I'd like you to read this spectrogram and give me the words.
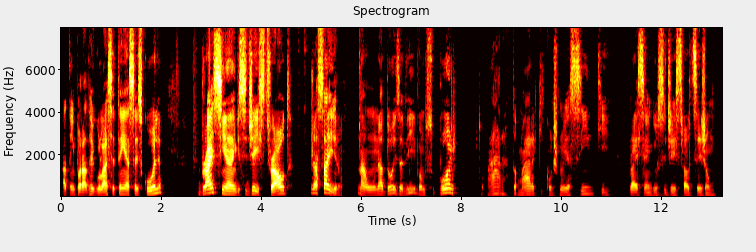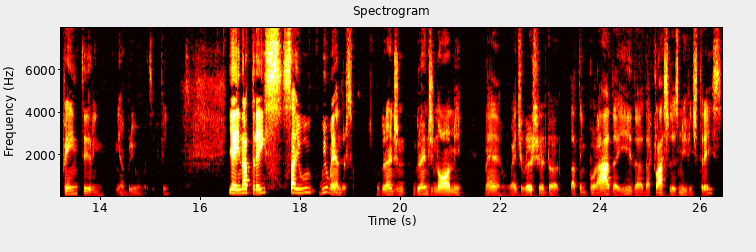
a temporada regular, você tem essa escolha. Bryce Young e CJ Stroud já saíram. Na 1 e na 2 ali, vamos supor. Tomara, tomara que continue assim, que Bryce Young e o CJ Stroud sejam Painter em, em abril, mas enfim. E aí na 3 saiu Will Anderson, um grande, grande nome, né? O Ed Rusher da, da temporada aí, da, da classe de 2023.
